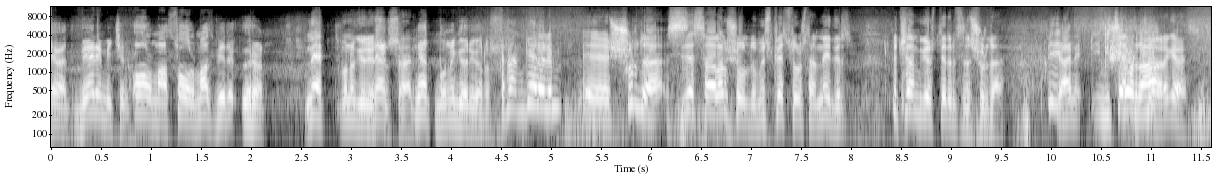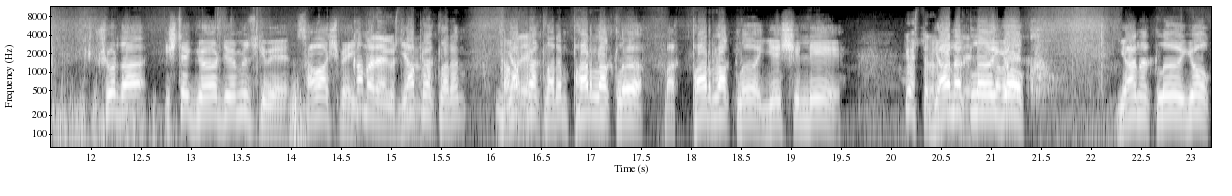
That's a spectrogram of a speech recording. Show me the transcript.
Evet, verim için olmazsa olmaz bir ürün. Net bunu görüyorsunuz Net, net bunu görüyoruz. Efendim gelelim e, şurada size sağlamış olduğum müspet sonuçlar nedir? Lütfen bir gösterir misiniz şurada? Bir, Yani bir şurada- olarak evet. Şurada işte gördüğümüz gibi Savaş Bey Kameraya gösterelim. yaprakların Kameraya. yaprakların parlaklığı, bak parlaklığı, yeşilliği, Gösterelim. yanıklığı kameraya. Kameraya. yok. Yanıklığı yok.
